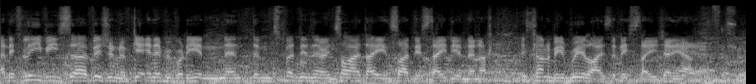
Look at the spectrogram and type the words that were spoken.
And if Levy's uh, vision of getting everybody in and then them spending their entire day inside this stadium, then uh, it's kind of been realised at this stage, anyhow. Yeah, for sure.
